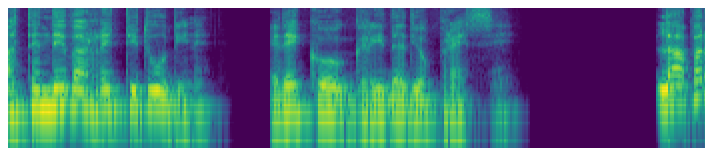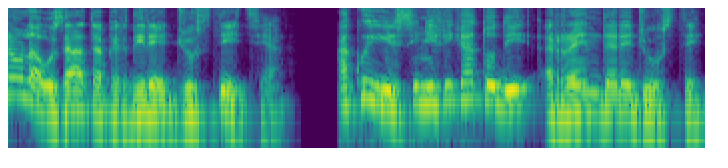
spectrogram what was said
Attendeva rettitudine, ed ecco grida di oppressi. La parola usata per dire giustizia ha qui il significato di rendere giusti.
